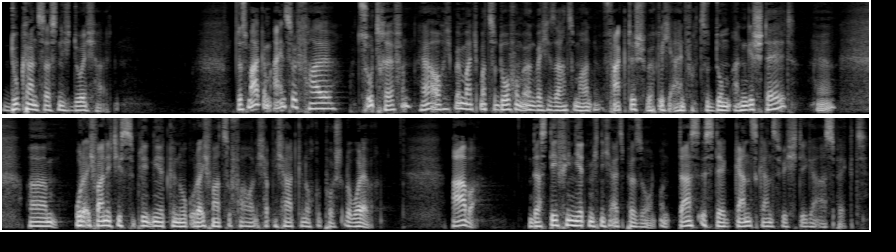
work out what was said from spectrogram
Du kannst das nicht durchhalten. Das mag im Einzelfall zutreffen. Ja, auch ich bin manchmal zu doof, um irgendwelche Sachen zu machen. Faktisch wirklich einfach zu dumm angestellt. Ja. Ähm, oder ich war nicht diszipliniert genug oder ich war zu faul, ich habe nicht hart genug gepusht oder whatever. Aber das definiert mich nicht als Person. Und das ist der ganz, ganz wichtige Aspekt.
